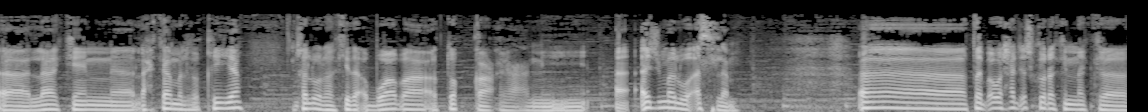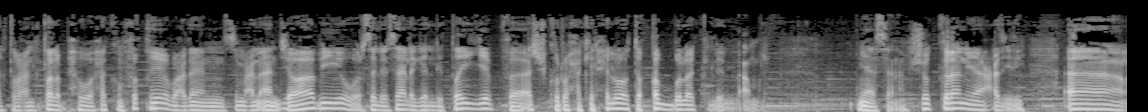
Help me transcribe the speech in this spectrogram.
آه، لكن الأحكام الفقهية خلوا لها كذا أبوابها أتوقع يعني أجمل وأسلم. آه طيب أول حاجة أشكرك إنك آه طبعا الطلب هو حكم فقهي وبعدين سمع الآن جوابي وأرسل رسالة قال لي طيب فأشكر روحك الحلوة وتقبلك للأمر. يا سلام. شكرا يا عزيزي. آه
